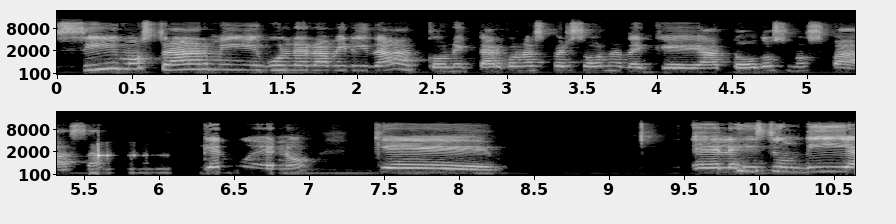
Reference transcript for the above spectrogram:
sí mostrar mi vulnerabilidad, conectar con las personas de que a todos nos pasa. Qué bueno que elegiste un día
